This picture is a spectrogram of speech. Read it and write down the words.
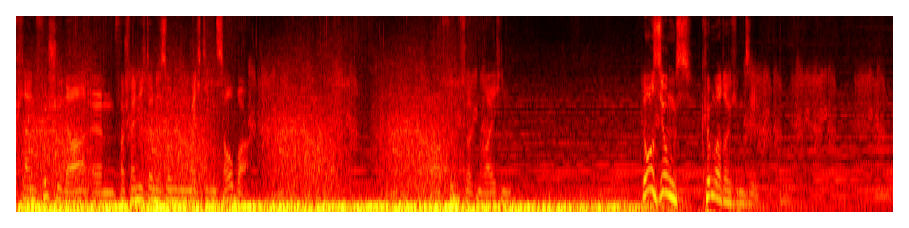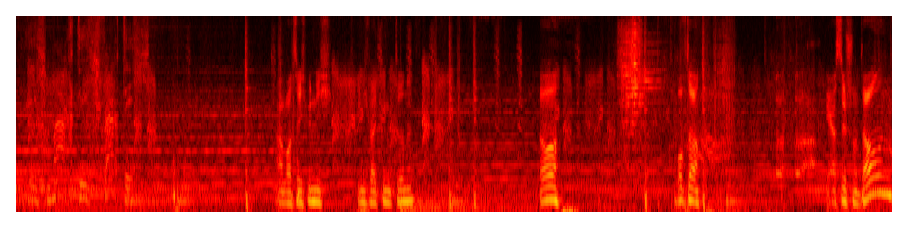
kleinen Fische da ähm, verschwende ich doch nicht so einen mächtigen Zauber. Aber fünf sollten reichen. Los, Jungs, kümmert euch um sie. Ich mach dich fertig. Ah, warte, ich bin nicht, bin nicht weit genug drin. So. Auf da. Der erste ist schon down.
